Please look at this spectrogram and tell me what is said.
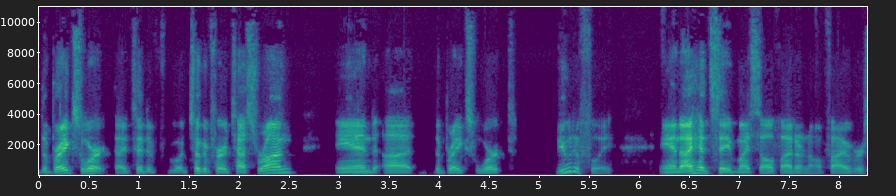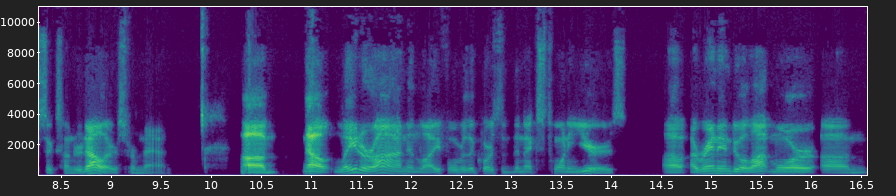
the brakes worked. I it, took it for a test run, and uh, the brakes worked beautifully. And I had saved myself, I don't know, five or six hundred dollars from that. Um, now, later on in life, over the course of the next twenty years, uh, I ran into a lot more um,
